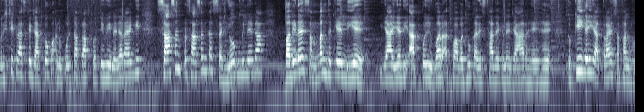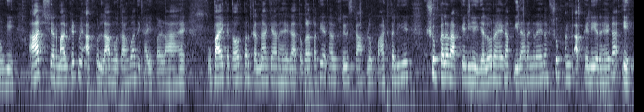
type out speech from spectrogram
वृश्चिक राशि के जातकों को अनुकूलता प्राप्त होती हुई नज़र आएगी। शासन प्रशासन का सहयोग मिलेगा। परिणय संबंध के लिए या यदि आप कोई वर अथवा वधु का रिश्ता देखने जा रहे हैं तो की गई यात्राएँ सफल होंगी। आज शेयर मार्केट में आपको लाभ होता हुआ दिखाई पड़ रहा है। उपाय के तौर पर करना क्या रहेगा? तो गणपति अथवा शीर्ष का आप लोग पाठ करिए। शुभ कलर आपके लिए येलो रहेगा, पीला रंग रहेगा, शुभ अंक आपके लिए रहेगा एक।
